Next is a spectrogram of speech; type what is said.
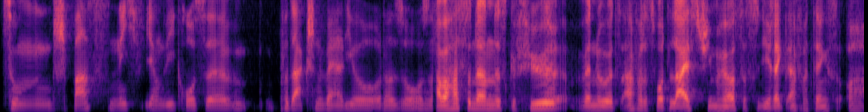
zum Spaß, nicht irgendwie große Production Value oder so. Aber hast du dann das Gefühl, wenn du jetzt einfach das Wort Livestream hörst, dass du direkt einfach denkst, oh,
